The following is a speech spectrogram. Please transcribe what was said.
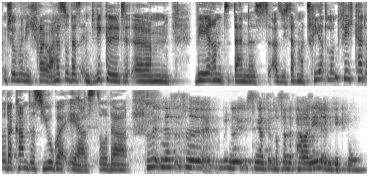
Entschuldigung, wenn ich frage, hast du das entwickelt ähm, während deines, also ich sag mal Triathlon-Fähigkeit oder kam das Yoga erst oder? Das ist eine, eine, ist eine ganz interessante Parallelentwicklung.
